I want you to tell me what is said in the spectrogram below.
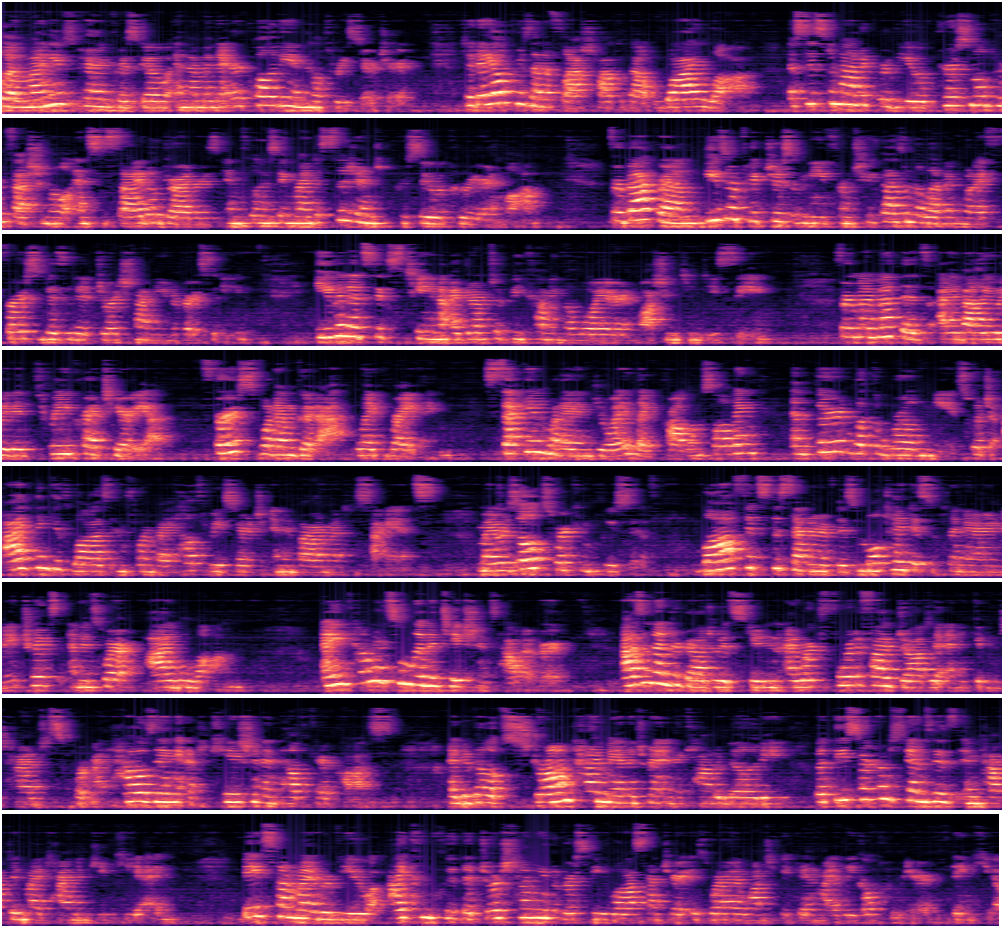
Hello, my name is Perrin Krisko, and I'm an air quality and health researcher. Today I'll present a flash talk about why law, a systematic review of personal, professional, and societal drivers influencing my decision to pursue a career in law. For background, these are pictures of me from 2011 when I first visited Georgetown University. Even at 16, I dreamt of becoming a lawyer in Washington, D.C. For my methods, I evaluated three criteria. First, what I'm good at, like writing. What I enjoy, like problem solving. And third, what the world needs, which I think is laws informed by health research and environmental science. My results were conclusive. Law fits the center of this multidisciplinary matrix and is where I belong. I encountered some limitations, however. As an undergraduate student, I worked four to five jobs at any given time to support my housing, education, and healthcare costs. I developed strong time management and accountability, but these circumstances impacted my time in GPA. Based on my review, I conclude that Georgetown University Law Center is where I want to begin my legal career. Thank you.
